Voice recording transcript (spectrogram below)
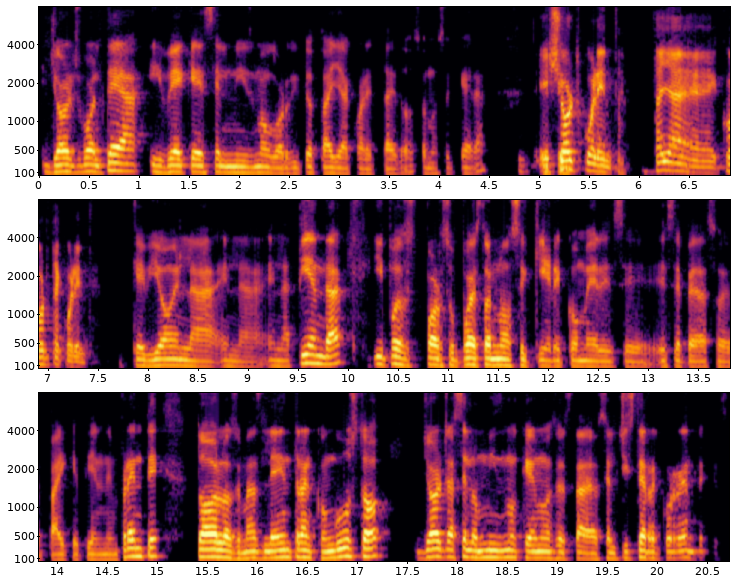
George voltea y ve que es el mismo gordito talla 42 o no sé qué era, Eh, short 40, talla corta 40. Que vio en la, en la, en la tienda y pues por supuesto no se quiere comer ese, ese pedazo de pie que tienen enfrente. Todos los demás le entran con gusto. George hace lo mismo que hemos estado, o sea, el chiste recurrente que es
